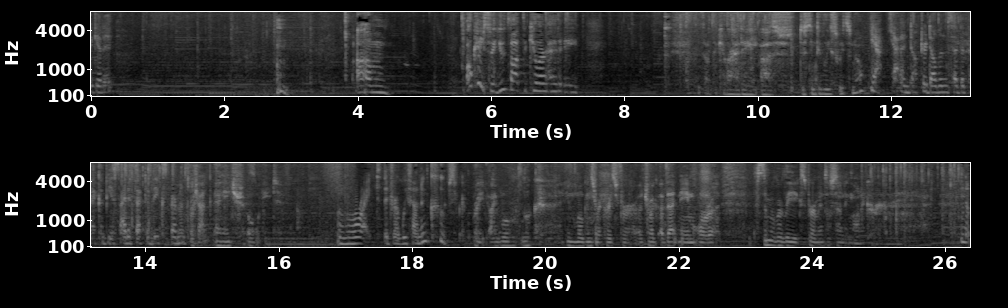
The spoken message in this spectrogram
I get it. um, okay. So you thought the killer had a, you thought the killer had a uh, distinctively sweet smell? Yeah, yeah, and Dr. Devlin said that that could be a side effect of the experimental drug. NH08. Right, the drug we found in Coop's room. Right. I will look in Logan's records for a drug of that name or a similarly experimental sounding moniker. No,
